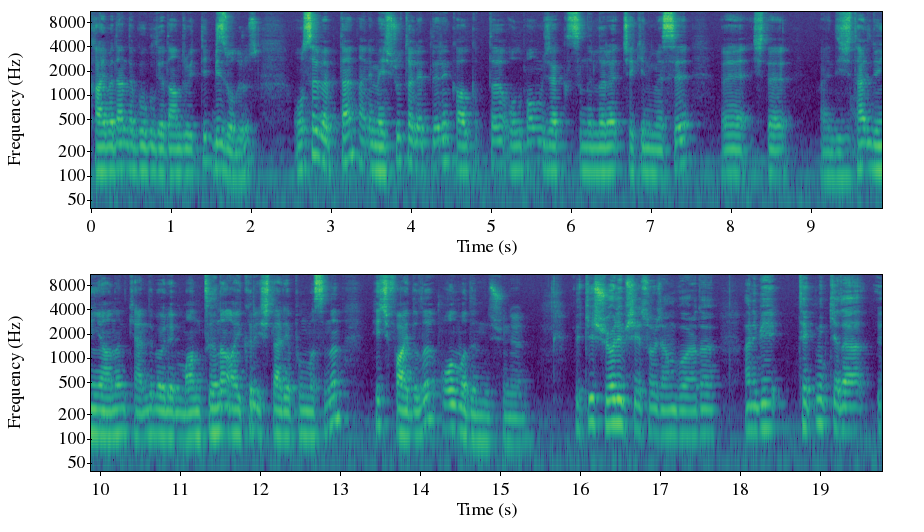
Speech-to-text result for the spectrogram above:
Kaybeden de Google ya da Android değil biz oluruz. O sebepten hani meşru taleplerin kalkıp da olup olmayacak sınırlara çekilmesi ve işte hani dijital dünyanın kendi böyle mantığına aykırı işler yapılmasının hiç faydalı olmadığını düşünüyorum. Peki şöyle bir şey soracağım bu arada. Hani bir teknik ya da e,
